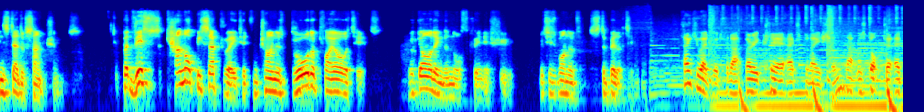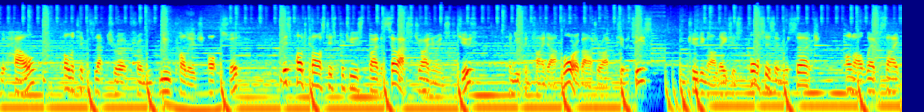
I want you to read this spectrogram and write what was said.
instead of sanctions. But this cannot be separated from China's broader priorities regarding the North Korean issue, which is one of stability. Thank you, Edward, for that very clear explanation. That was Dr. Edward Howell, politics lecturer from New College, Oxford. This podcast is produced by the SOAS China Institute, and you can find out more about our activities, including our latest courses and research, on our website,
